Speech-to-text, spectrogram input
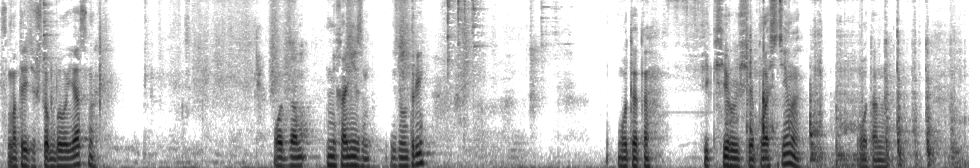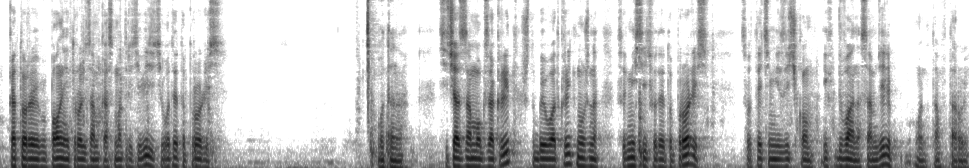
Смотрите, чтобы было ясно. Вот зам механизм изнутри. Вот эта фиксирующая пластина. Вот она которая выполняет роль замка. Смотрите, видите, вот эта прорезь. Вот она. Сейчас замок закрыт. Чтобы его открыть, нужно совместить вот эту прорезь с вот этим язычком. Их два на самом деле. Вон там второй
